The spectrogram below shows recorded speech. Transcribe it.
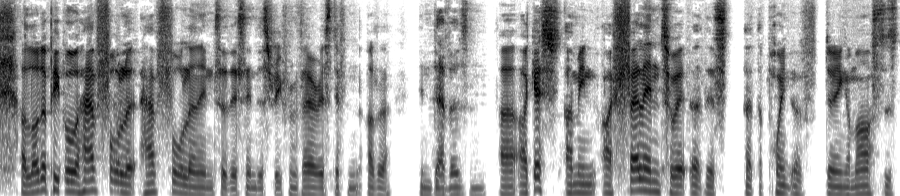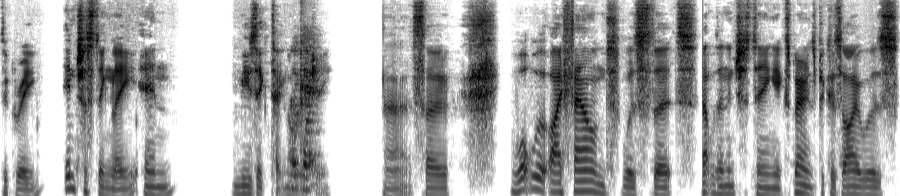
a lot of people have fallen have fallen into this industry from various different other endeavors, and uh, I guess I mean I fell into it at this at the point of doing a master's degree. Interestingly, in music technology. Okay. Uh, so, what I found was that that was an interesting experience because I was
